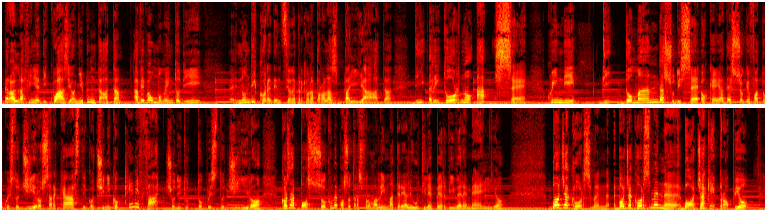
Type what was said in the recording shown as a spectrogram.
però alla fine di quasi ogni puntata aveva un momento di non dico redenzione perché è una parola sbagliata, di ritorno a sé. Quindi di domanda su di sé. Ok, adesso che ho fatto questo giro sarcastico, cinico, che ne faccio di tutto questo giro? Cosa posso, come posso trasformarlo in materiale utile per vivere meglio? Bojack Horseman. Bojack Horseman, Bojack è proprio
